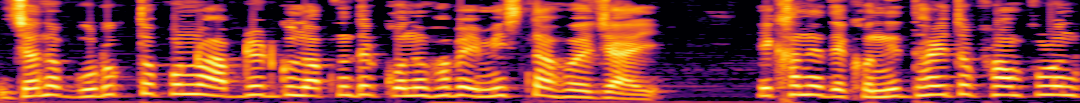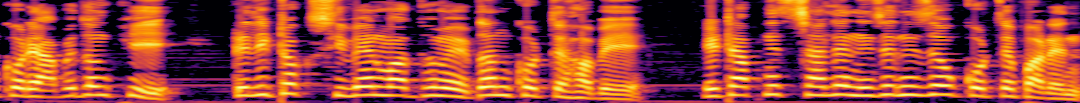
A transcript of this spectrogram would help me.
যেন গুরুত্বপূর্ণ আপডেটগুলো আপনাদের কোনোভাবে মিস না হয়ে যায়। এখানে দেখুন, নির্ধারিত ফর্ম পূরণ করে আবেদন ফি টেলিটক সিমের মাধ্যমে প্রদান করতে হবে। এটা আপনি চাইলে নিজে নিজেও করতে পারেন।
